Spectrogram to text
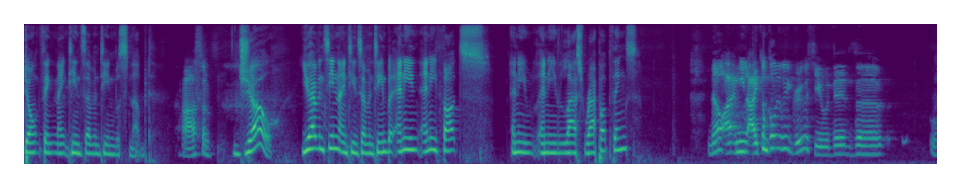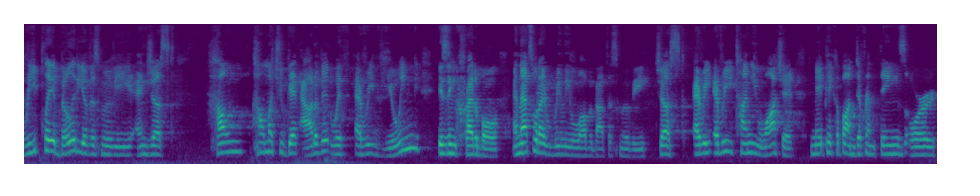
don't think 1917 was snubbed Awesome. Joe, you haven't seen 1917, but any any thoughts? Any any last wrap up things? No, I mean I completely agree with you. The the replayability of this movie and just how how much you get out of it with every viewing is incredible and that's what i really love about this movie just every every time you watch it you may pick up on different things or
